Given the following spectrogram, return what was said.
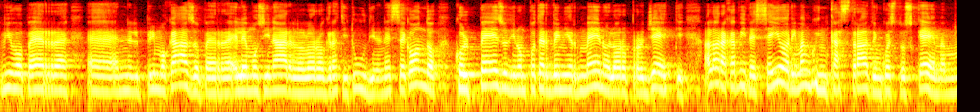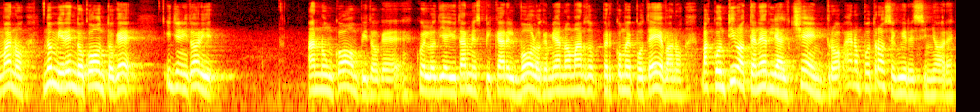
vivo per, eh, nel primo caso, per elemosinare la loro gratitudine, nel secondo col peso di non poter venir meno ai loro progetti. Allora capite, se io rimango incastrato in questo schema, man mano non mi rendo conto che i genitori hanno un compito che è quello di aiutarmi a spiccare il volo, che mi hanno amato per come potevano, ma continuo a tenerli al centro, beh, non potrò seguire il Signore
